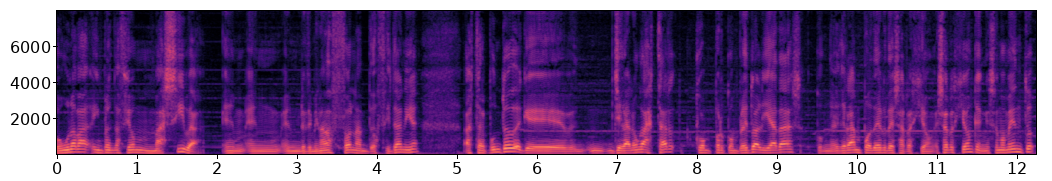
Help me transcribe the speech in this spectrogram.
con una implantación masiva en, determinadas zonas de Occitania, hasta el punto de que mm, llegaron a estar por completo aliadas con el gran poder de esa región. Esa región que en ese momento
